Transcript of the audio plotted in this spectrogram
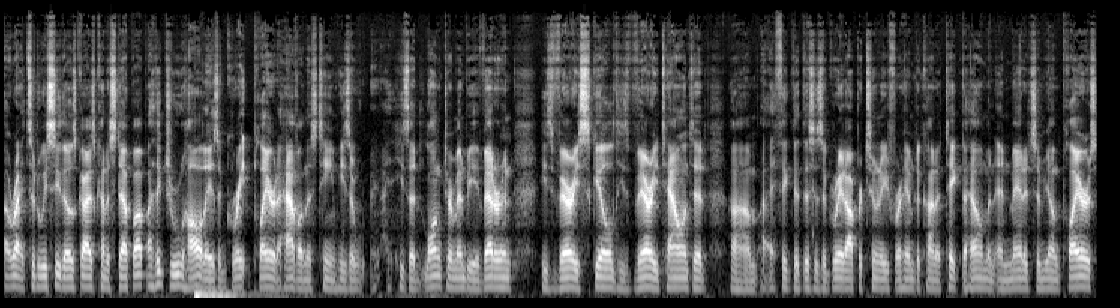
All right. So do we see those guys kind of step up? I think Jrue Holiday is a great player to have on this team. He's a he's a long term NBA veteran. He's very skilled. He's very talented. Um, I think that this is a great opportunity for him to kind of take the helm and, and manage some young players.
